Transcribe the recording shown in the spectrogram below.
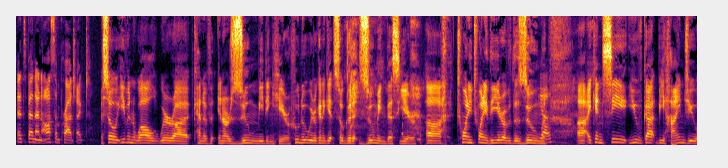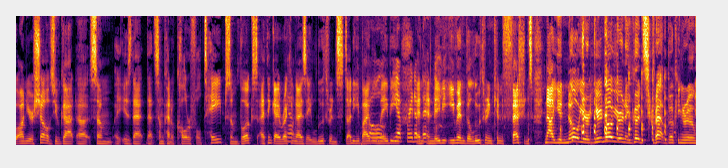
It's been an awesome project. So even while we're uh, kind of in our Zoom meeting here, who knew we were going to get so good at Zooming this year? Uh, 2020, the year of the Zoom. Yes. Uh, I can see you've got behind you on your shelves. You've got uh, some. Is that that some kind of colorful tape? Some books. I think I recognize a Lutheran Study Bible, Oh, maybe. yep, right up and, there. and maybe even the Lutheran Confessions. Now you know you're you know you're in a good scrapbooking room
